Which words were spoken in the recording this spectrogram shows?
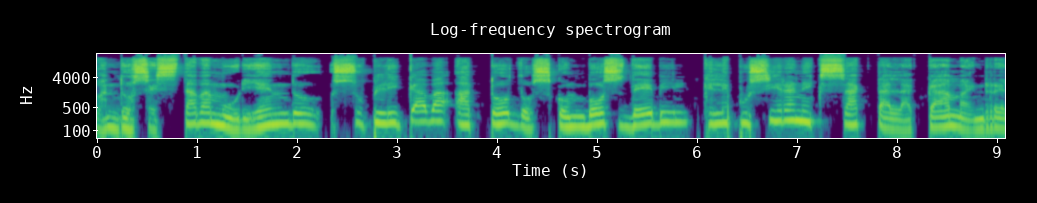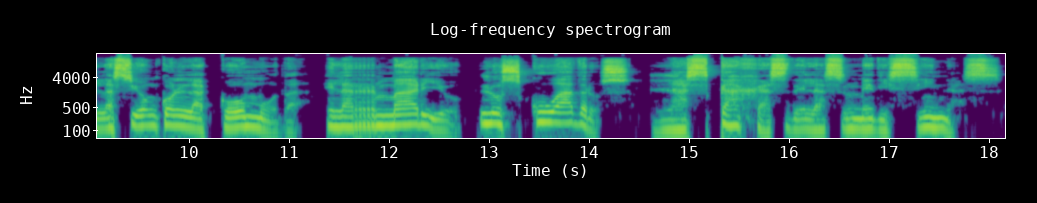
cuando se estaba muriendo, suplicaba a todos con voz débil que le pusieran exacta la cama en relación con la cómoda, el armario, los cuadros, las cajas de las medicinas.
